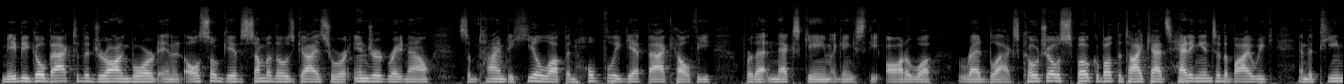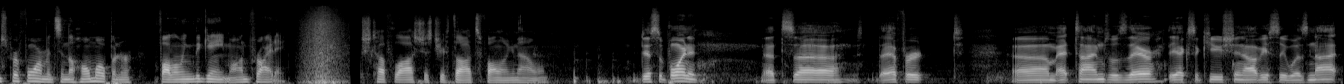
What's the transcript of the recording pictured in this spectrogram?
maybe go back to the drawing board, and it also gives some of those guys who are injured right now some time to heal up and hopefully get back healthy for that next game against the Ottawa Redblacks. Coach O spoke about the Ticats heading into the bye week and the team's performance in the home opener following the game on Friday. Tough loss, just your thoughts following that one. Disappointed. That's uh, the effort um, at times was there. The execution obviously was not.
